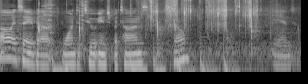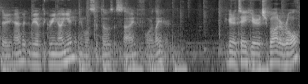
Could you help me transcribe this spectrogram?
oh, I'd say about one to two inch batons, so. And there you have it. We have the green onion and we'll set those aside for later. You're gonna take your ciabatta roll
